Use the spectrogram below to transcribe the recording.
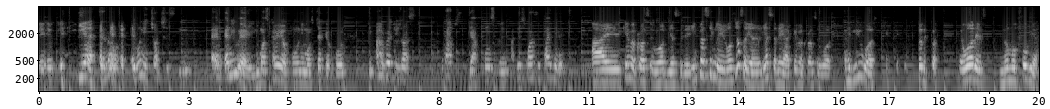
eh, eh, yeah. know, even in churches, in, and anywhere, you must carry your phone, you must check your phone. The average user taps their phone screen at least once in five minutes. I came across a word yesterday. Interestingly, it was just a, yesterday I came across a word, a new word. so the, the word is nomophobia.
